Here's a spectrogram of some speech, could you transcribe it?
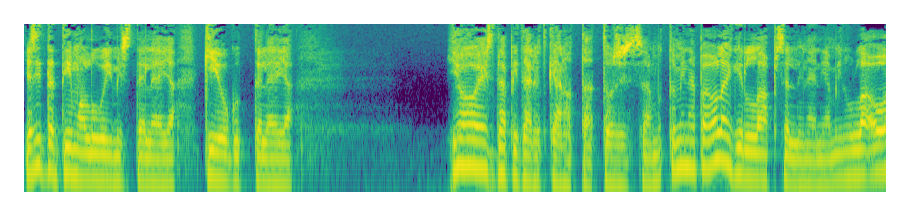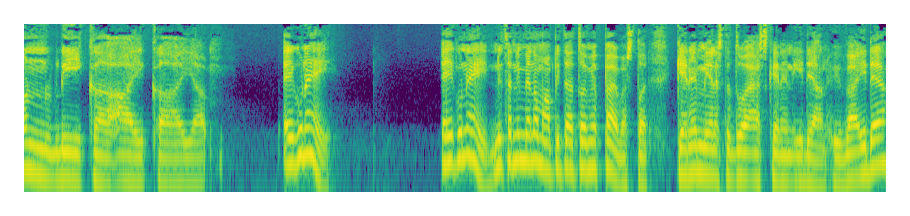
Ja sitten Timo luimistelee ja kiukuttelee ja Joo, ei sitä pitänytkään ottaa tosissaan, mutta minäpä olenkin lapsellinen ja minulla on liikaa aikaa ja... Ei kun ei. Ei kun ei. Nythän nimenomaan pitää toimia päinvastoin. Kenen mielestä tuo äskeinen idea on hyvä idea?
